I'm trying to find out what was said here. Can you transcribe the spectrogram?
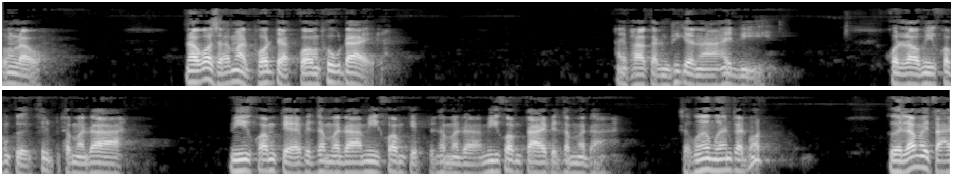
ของเรา เราก็สามารถพ้นจากกองทุกข์ได้ ให้พากันพิจารณาให้ดี คนเรามีความเกิดขึ้นธรรมดา มีความแก่เป็นธรรมดา มีความเก็บเป็นธรรมดา มีความตายเป็นธรรมดา เสมอเหมือนกันหมด เกิดแล้วไม่ตาย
